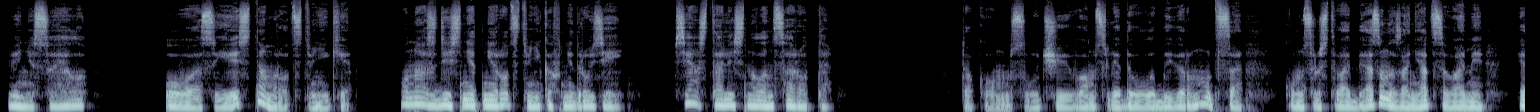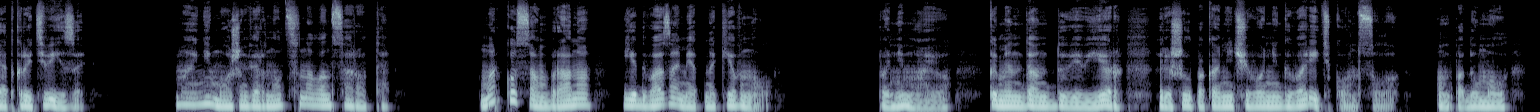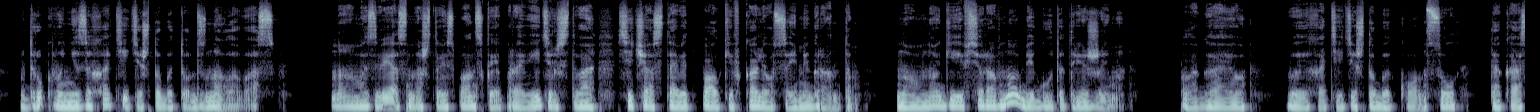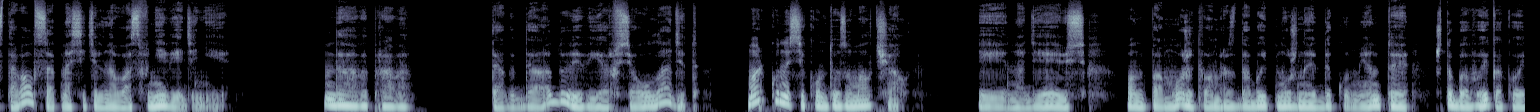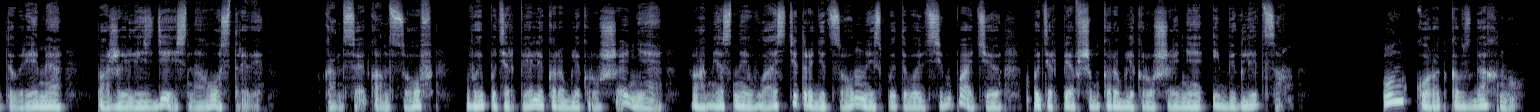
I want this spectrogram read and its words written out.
«Венесуэлу». «У вас есть там родственники?» «У нас здесь нет ни родственников, ни друзей. Все остались на Лансаротте». «В таком случае вам следовало бы вернуться. Консульство обязано заняться вами и открыть визы». «Мы не можем вернуться на Лансаротте». Марко Самбрано едва заметно кивнул. «Понимаю. Комендант Дувивьер решил пока ничего не говорить консулу. Он подумал, вдруг вы не захотите, чтобы тот знал о вас. Нам известно, что испанское правительство сейчас ставит палки в колеса иммигрантам, но многие все равно бегут от режима. Полагаю, вы хотите, чтобы консул так и оставался относительно вас в неведении?» «Да, вы правы», Тогда Дувивьер все уладит. Марко на секунду замолчал. И, надеюсь, он поможет вам раздобыть нужные документы, чтобы вы какое-то время пожили здесь, на острове. В конце концов, вы потерпели кораблекрушение, а местные власти традиционно испытывают симпатию к потерпевшим кораблекрушение и беглецам. Он коротко вздохнул.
